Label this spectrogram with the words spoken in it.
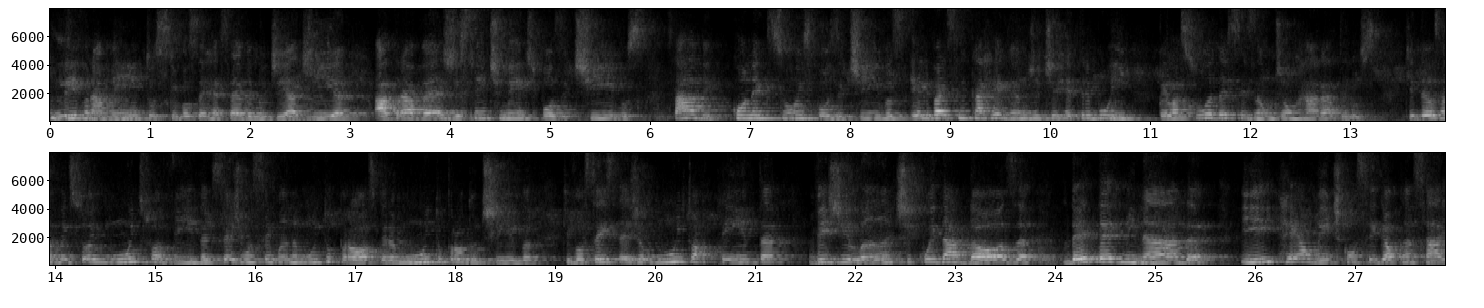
livramentos que você recebe no dia a dia, através de sentimentos positivos, sabe? Conexões positivas. Ele vai se encarregando de te retribuir pela sua decisão de honrar a Deus. Que Deus abençoe muito sua vida, que seja uma semana muito próspera, muito produtiva, que você esteja muito atenta, vigilante, cuidadosa, determinada e realmente consiga alcançar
